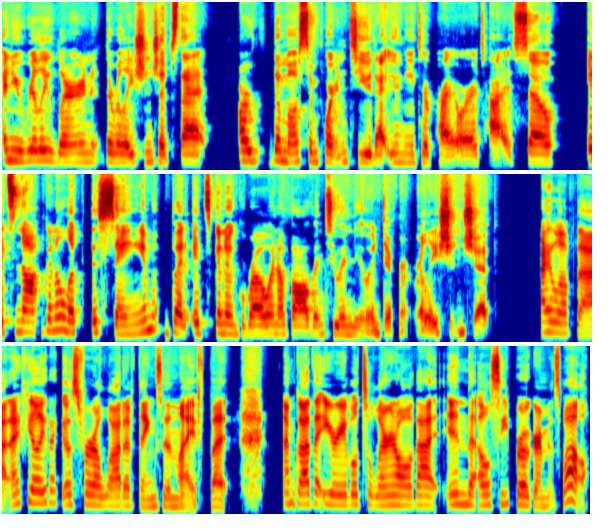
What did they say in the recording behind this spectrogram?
And you really learn the relationships that are the most important to you that you need to prioritize. So it's not going to look the same, but it's going to grow and evolve into a new and different relationship. I love that. I feel like that goes for a lot of things in life, but I'm glad that you're able to learn all of that in the LC program as well.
